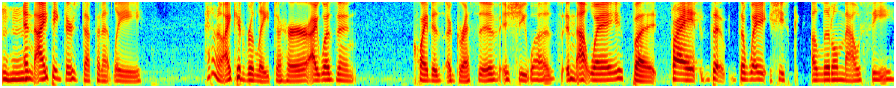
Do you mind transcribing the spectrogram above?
Mm-hmm. And I think there's definitely I don't know, I could relate to her. I wasn't quite as aggressive as she was in that way, but right. the the way she's a little mousy,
